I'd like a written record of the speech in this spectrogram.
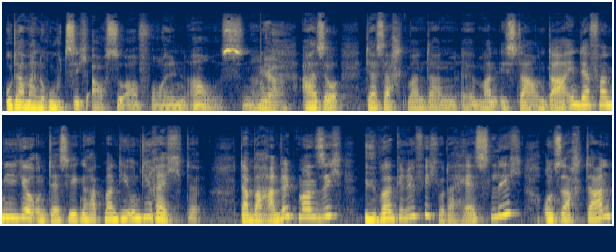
Oder man ruht sich auch so auf Rollen aus. Ne? Ja. Also da sagt man dann, äh, man ist da und da in der Familie und der deswegen hat man die und die Rechte. Dann behandelt man sich übergriffig oder hässlich und sagt dann,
